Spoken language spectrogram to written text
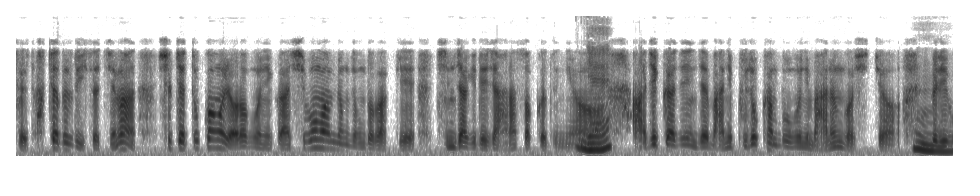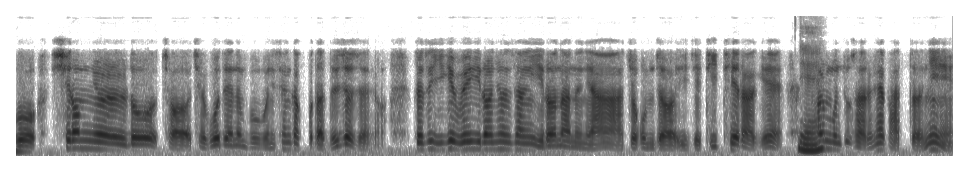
그 학자들도 있었지만, 실제 뚜껑을 열어보니까 15만 명 정도밖에 짐작이 되지 않았었거든요. 예. 아직까지 이제 많이 부족한 부분이 많은 것이죠. 음. 그리고 실업률도 저 제고되는 부분이 생각보다 늦어져요. 그래서 이게 왜 이런 현상이 일어나느냐 조금 더 이제 디테일하게 예. 설문조사를 해봤더니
